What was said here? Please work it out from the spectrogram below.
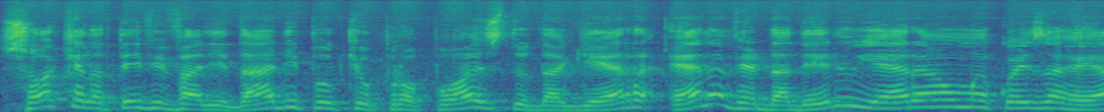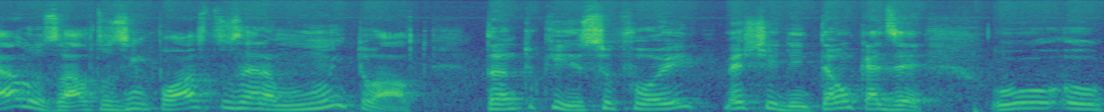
Só que ela teve validade porque o propósito da guerra era verdadeiro e era uma coisa real. Os altos impostos eram muito altos. Tanto que isso foi mexido. Então, quer dizer, o, o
